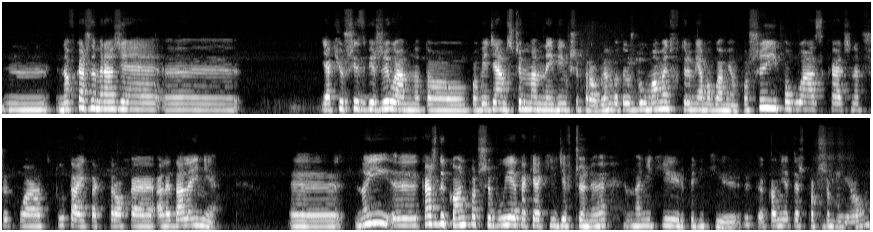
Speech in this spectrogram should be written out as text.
Mm, no w każdym razie y, jak już się zwierzyłam, no to powiedziałam z czym mam największy problem, bo to już był moment, w którym ja mogłam ją po szyi pogłaskać na przykład, tutaj tak trochę, ale dalej nie. E, no i e, każdy koń potrzebuje, tak jak i dziewczyny, manikir, pedikir, to konie też potrzebują.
